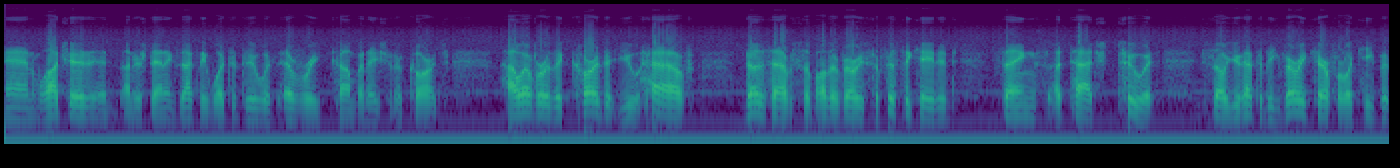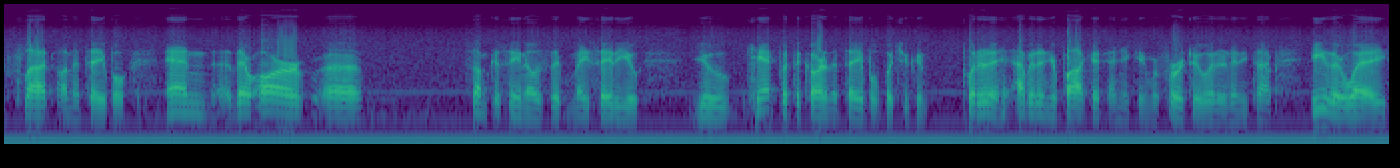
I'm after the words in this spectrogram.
and watch it and understand exactly what to do with every combination of cards. However, the card that you have does have some other very sophisticated things attached to it. So you have to be very careful to keep it flat on the table. And there are uh, some casinos that may say to you, you can't put the card on the table, but you can put it, have it in your pocket, and you can refer to it at any time. Either way,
